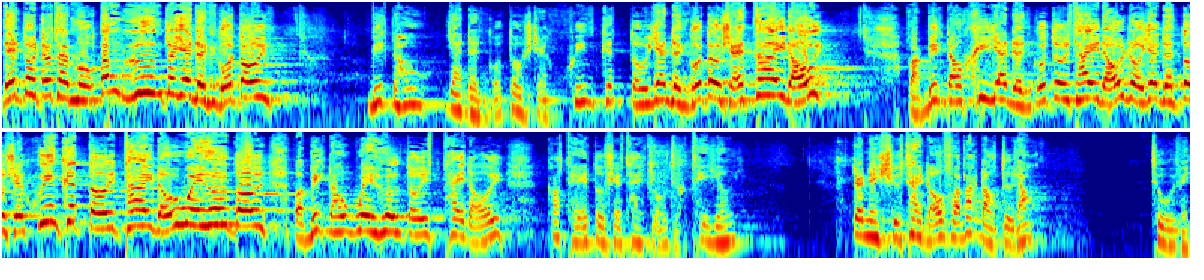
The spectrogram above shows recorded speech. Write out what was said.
Để tôi trở thành một tấm gương cho gia đình của tôi. Biết đâu gia đình của tôi sẽ khuyến khích tôi. Gia đình của tôi sẽ thay đổi. Và biết đâu khi gia đình của tôi thay đổi rồi gia đình tôi sẽ khuyến khích tôi thay đổi quê hương tôi. Và biết đâu quê hương tôi thay đổi có thể tôi sẽ thay đổi được thế giới. Cho nên sự thay đổi phải bắt đầu từ đâu? Thưa quý vị,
